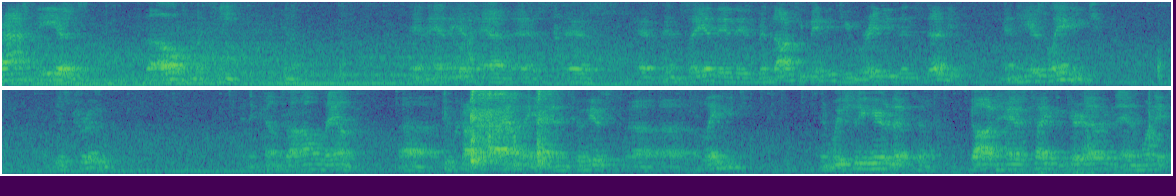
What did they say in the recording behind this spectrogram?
Christ is the ultimate king, you know. And, and it as, as has been said, it has been documented, you've read it and studied, and his lineage is true. And it comes right on down, uh, to Christ's family and to his, uh, uh, lineage. And we see here that, uh, God has taken care of it, and when it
